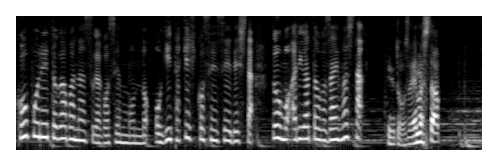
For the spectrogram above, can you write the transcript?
コーポレートガバナンスがご専門の小木武彦先生でしたどうもありがとうございましたありがとうございました。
